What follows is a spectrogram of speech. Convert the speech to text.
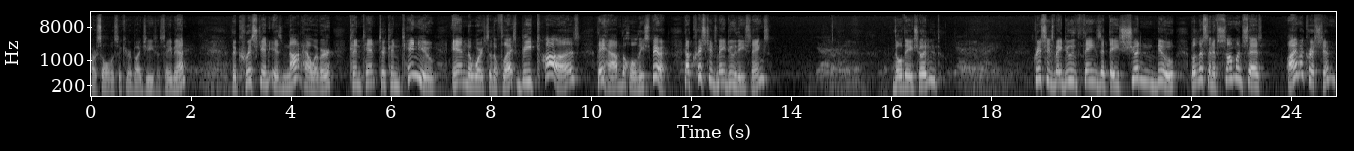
Our soul was secured by Jesus. Amen? Amen. The Christian is not, however, content to continue in the works of the flesh because they have the Holy Spirit. Now, Christians may do these things, yes. though they shouldn't. Christians may do things that they shouldn't do, but listen, if someone says, I'm a Christian,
